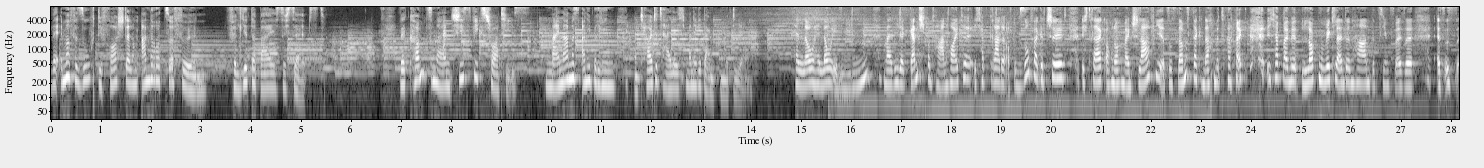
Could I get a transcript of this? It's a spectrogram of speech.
Wer immer versucht, die Vorstellung anderer zu erfüllen, verliert dabei sich selbst. Willkommen zu meinen She Speaks Shorties. Mein Name ist Annie Brien und heute teile ich meine Gedanken mit dir. Hello, hello, ihr Lieben. Mal wieder ganz spontan heute. Ich habe gerade auf dem Sofa gechillt. Ich trage auch noch mein Schlafi. Es ist Samstagnachmittag. Ich habe meine Lockenwickler in den Haaren, beziehungsweise es ist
